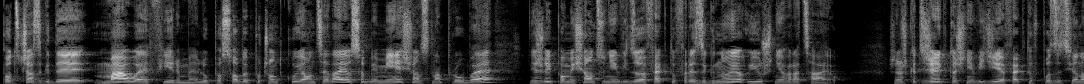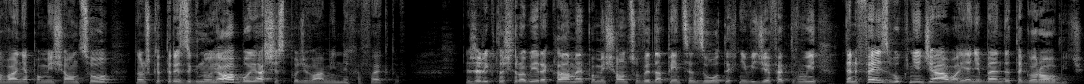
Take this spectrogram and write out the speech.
Podczas gdy małe firmy lub osoby początkujące dają sobie miesiąc na próbę, jeżeli po miesiącu nie widzą efektów, rezygnują i już nie wracają. Że na przykład jeżeli ktoś nie widzi efektów pozycjonowania po miesiącu, to na przykład rezygnuje, bo ja się spodziewałem innych efektów. Jeżeli ktoś robi reklamę, po miesiącu wyda 500 zł, nie widzi efektów, mówi, ten Facebook nie działa, ja nie będę tego robić.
